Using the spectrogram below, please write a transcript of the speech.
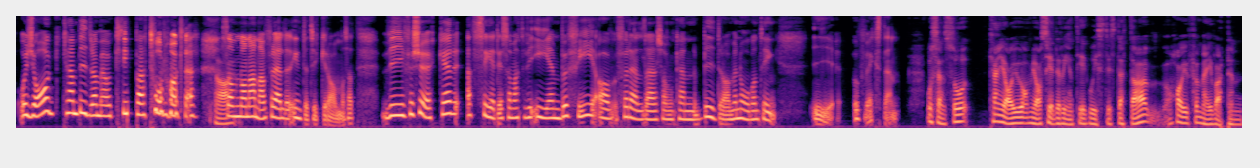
och jag kan bidra med att klippa tånaglar Ja. som någon annan förälder inte tycker om. Och så vi försöker att se det som att vi är en buffé av föräldrar som kan bidra med någonting i uppväxten. Och sen så kan jag ju, om jag ser det rent egoistiskt, detta har ju för mig varit en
